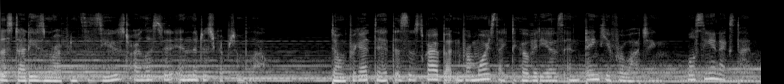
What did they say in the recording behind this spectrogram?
The studies and references used are listed in the description below. Don't forget to hit the subscribe button for more Psych2Go videos and thank you for watching. We'll see you next time.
